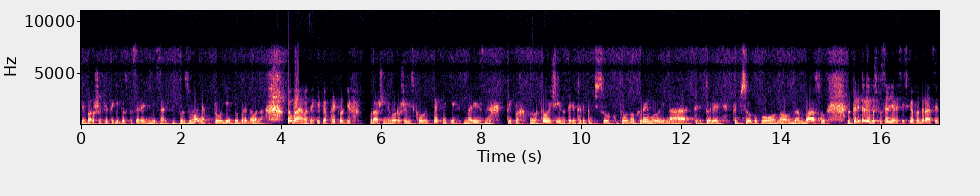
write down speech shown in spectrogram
ворожих літаків безпосередньо місця базування то є добра новина. Ми маємо декілька прикладів ураження ворожої військової техніки на різних типах готовищ і на території тимчасово окупованого Криму, і на території тимчасово окупованого Донбасу. На території безпосередньо Російської Федерації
